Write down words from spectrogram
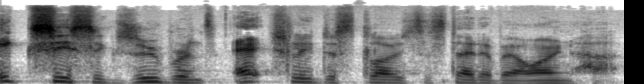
excess exuberance actually disclose the state of our own heart.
